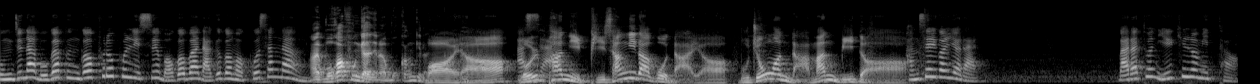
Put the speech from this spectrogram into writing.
봉준아 목 아픈 거 프로폴리스 먹어봐 나 그거 먹고 싹 나음. 아니 목 아픈 게 아니라 목 감기라 뭐야? 롤판이 비상이라고 나야. 무종원 나만 믿어. 밤새 걸려라. 마라톤 1km.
